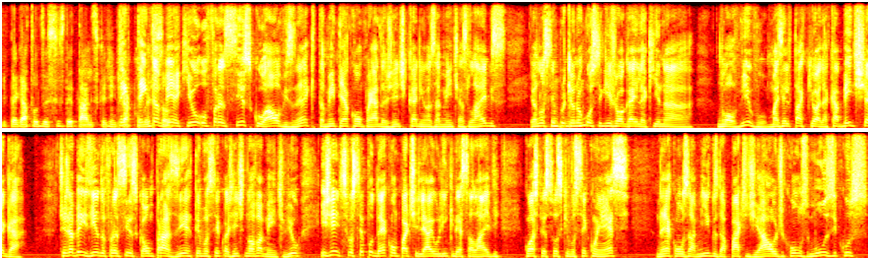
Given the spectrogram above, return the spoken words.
e pegar todos esses detalhes que a gente tem, já conversou. Tem também aqui o Francisco Alves, né, que também tem acompanhado a gente carinhosamente as lives. Eu não sei uhum. porque eu não uhum. consegui jogar ele aqui na no ao vivo, mas ele tá aqui, olha, acabei de chegar. Seja bem-vindo, Francisco. É um prazer ter você com a gente novamente, viu? E, gente, se você puder compartilhar o link dessa live com as pessoas que você conhece, né? Com os amigos da parte de áudio, com os músicos,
